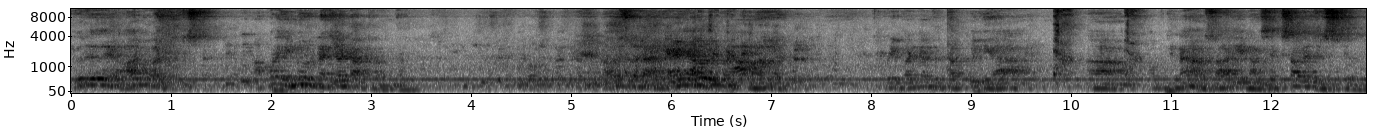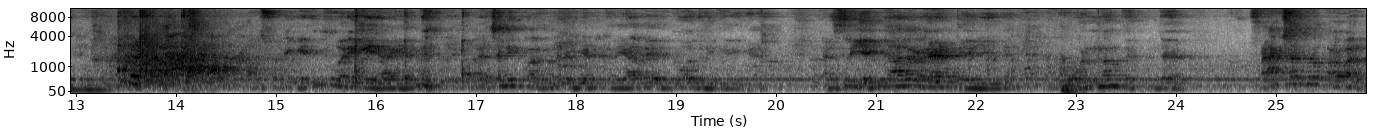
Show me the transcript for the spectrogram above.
இவர் ஹாட் வாட்டர் வச்சுட்டார் அப்புறம் இன்னொரு நஜா டாக்டர் வந்தார். அவர் சொல்றாரு, இப்படி பண்ணது தப்பு இல்லையா? அப்படின்னா சாரி நான் செக்ஸாலஜிஸ்ட் சொல்லி எதுக்கு வரீங்க? என்ன பிரச்சனைக்கு வரணும் தெரியாத எதுக்கு வந்துருக்கிறீங்க. கடைசியில் எங்கால விளையாட்டு ஒன் மந்த் இந்த ஃப்ராக்சர் கூட பரவாயில்ல.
